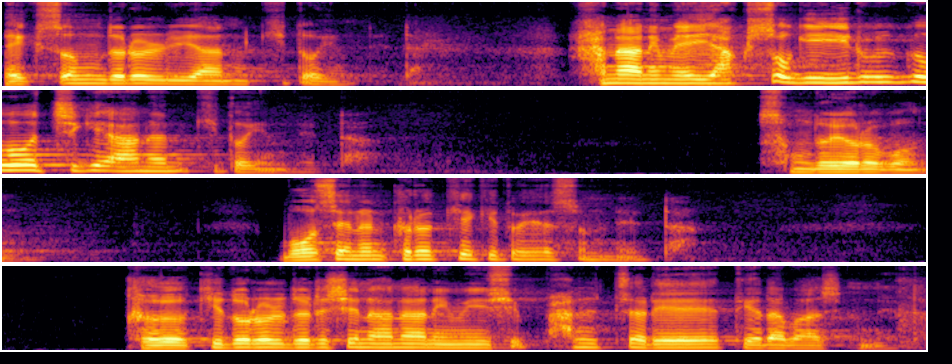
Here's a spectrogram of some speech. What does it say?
백성들을 위한 기도입니다. 하나님의 약속이 이루어지게 하는 기도입니다. 성도 여러분, 모세는 그렇게 기도했습니다. 그 기도를 들으신 하나님이 18절에 대답하십니다.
